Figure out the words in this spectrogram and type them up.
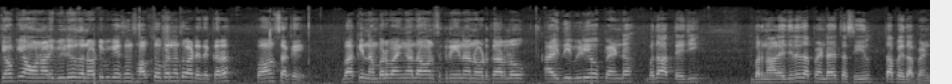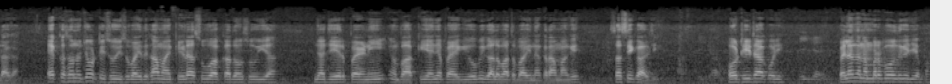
ਕਿਉਂਕਿ ਆਉਣ ਵਾਲੀ ਵੀਡੀਓ ਦਾ ਨੋਟੀਫਿਕੇਸ਼ਨ ਸਭ ਤੋਂ ਪਹਿਲਾਂ ਤੁਹਾਡੇ ਤੱਕ ਪਹੁੰਚ ਸਕੇ। ਬਾਕੀ ਨੰਬਰ ਵਾਈਆਂ ਦਾ ਔਨ ਸਕਰੀਨ ਆ ਨੋਟ ਕਰ ਲਓ। ਅੱਜ ਦੀ ਵੀਡੀਓ ਪਿੰਡ ਵਧਾਤੇ ਜੀ, ਬਰਨਾਲੇ ਜ਼ਿਲ੍ਹੇ ਦਾ ਪਿੰਡ ਹੈ, ਤਹਿਸੀਲ ਤਪੇ ਦਾ ਪਿੰਡ ਹੈਗਾ। ਇੱਕ ਤੁਹਾਨੂੰ ਝੋਟੀ ਸੂਈ ਸਵਾਈ ਦਿਖਾਵਾਂ ਕਿਹੜਾ ਸੂਆ ਕਦੋਂ ਸੂਈ ਆ ਜਾਂ ਜੇਰ ਪੈਣੀ ਬਾਕੀ ਆ ਜਾਂ ਪੈ ਗਈ ਉਹ ਵੀ ਗੱਲਬਾਤ ਬਾਈ ਨਾਲ ਕਰਾਵਾਂਗੇ। ਸਤਿ ਸ਼੍ਰੀ ਅਕਾਲ ਜੀ। ਹੋ ਠੀਕ ਠਾਕ ਹੋ ਜੀ? ਠੀਕ ਹੈ ਜੀ। ਪਹਿਲਾਂ ਤਾਂ ਨੰਬਰ ਬੋਲ ਦਈਏ ਜੀ ਆਪਾਂ।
